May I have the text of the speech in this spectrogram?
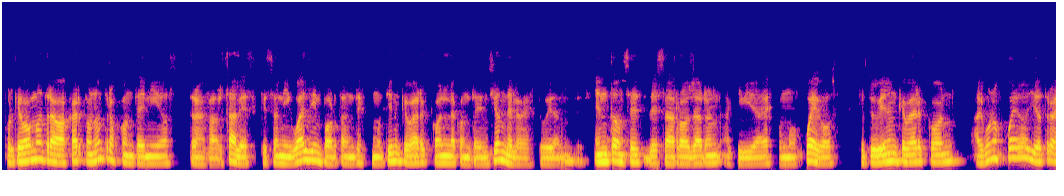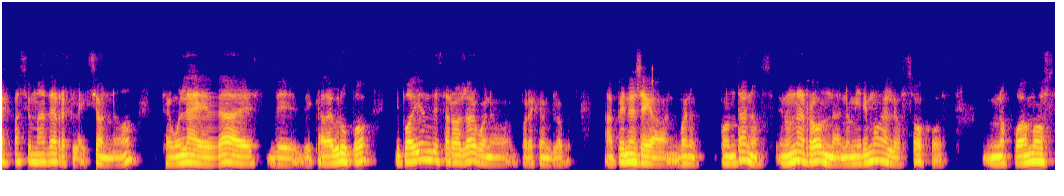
porque vamos a trabajar con otros contenidos transversales que son igual de importantes como tienen que ver con la contención de los estudiantes. Entonces desarrollaron actividades como juegos que tuvieron que ver con algunos juegos y otros espacios más de reflexión, ¿no? Según las edades de, de cada grupo y podían desarrollar, bueno, por ejemplo, apenas llegaban, bueno, contanos, en una ronda, nos miremos a los ojos, nos podemos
